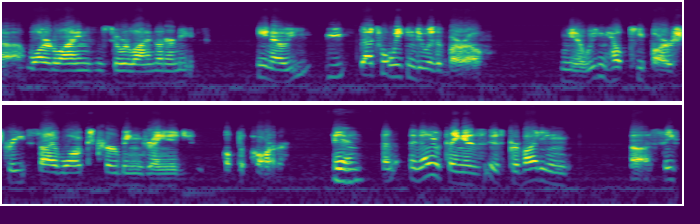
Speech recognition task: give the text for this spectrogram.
uh, water lines and sewer lines underneath. You know, you, you, that's what we can do as a borough you know, we can help keep our streets, sidewalks, curbing, drainage up to par. And an- another thing is is providing uh, safe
